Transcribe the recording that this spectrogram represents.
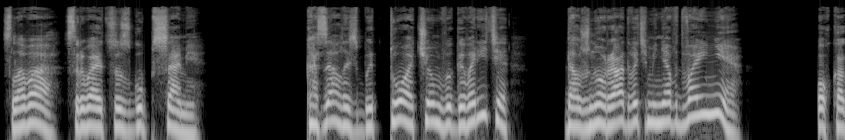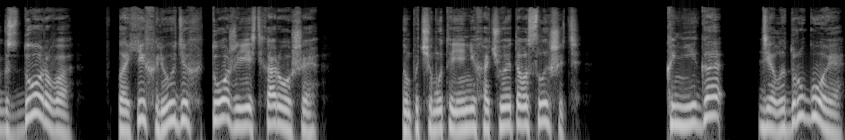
слова срываются с губ сами. Казалось бы, то, о чем вы говорите, должно радовать меня вдвойне. Ох, как здорово! В плохих людях тоже есть хорошее. Но почему-то я не хочу этого слышать. Книга — дело другое.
